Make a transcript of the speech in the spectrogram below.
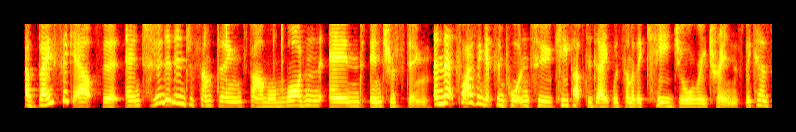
a basic outfit and turn it into something far more modern and interesting. And that's why I think it's important to keep up to date with some of the key jewelry trends because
